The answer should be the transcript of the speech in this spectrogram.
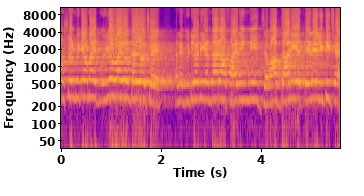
સોશિયલ મીડિયામાં એક વીડિયો વાયરલ થયો છે અને વિડીયોની અંદર આ ફાયરિંગની જવાબદારી તેને લીધી છે.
